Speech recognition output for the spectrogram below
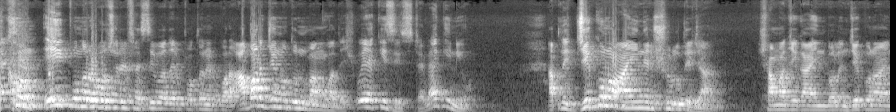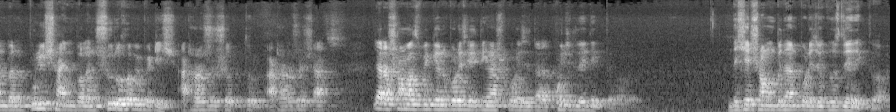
এখন এই পনেরো বছরের ফ্যাসিবাদের পতনের পর আবার যে নতুন বাংলাদেশ, ওই একই সিস্টেম একই নিয়ম। আপনি যে কোনো আইনের শুরুতে যান। সামাজিক আইন বলেন, যে কোনো আইন বলেন, পুলিশ আইন বলেন, শুরু হবে ব্রিটিশ। আঠারোশো সত্তর, আঠারোশো ষাট, যারা সমাজবিজ্ঞান পড়েছে, ইতিহাস পড়েছে, তারা খুঁজলেই দেখতে পাবে। দেশের সংবিধান পড়েছে, খুঁজলেই দেখতে পাবে।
